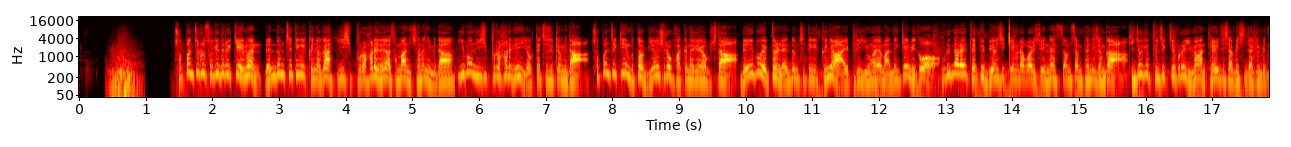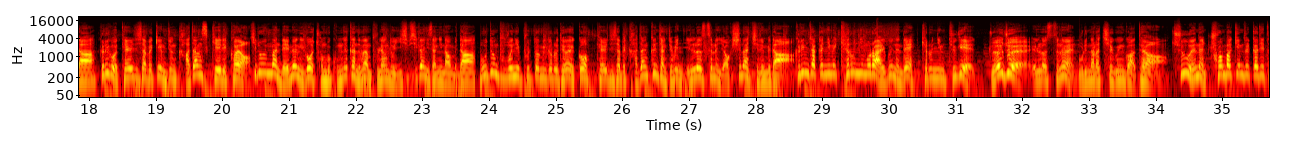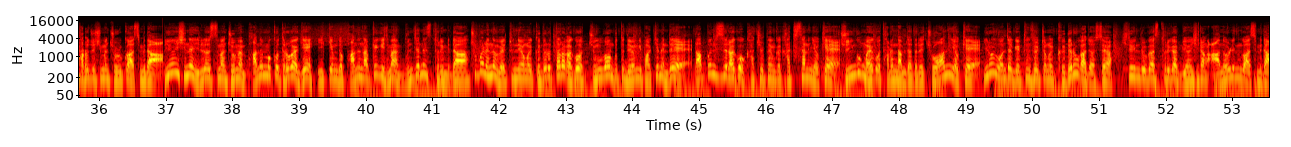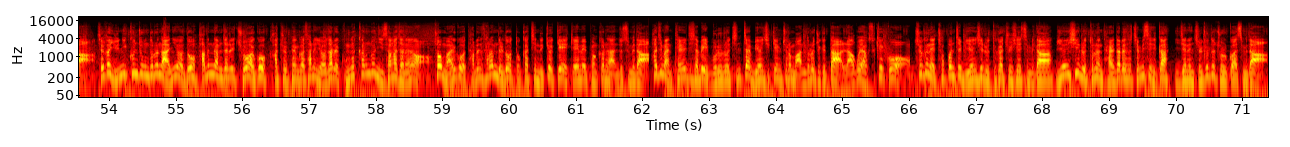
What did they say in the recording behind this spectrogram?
첫 번째로 소개드릴 게임은 랜덤 채팅의 그녀가 20% 할인하여 32,000원입니다. 이번 20% 할인이 역대 최저가입니다. 첫 번째 게임부터 미연시로 화끈하게 가봅시다. 네이버 웹툰 랜덤 채팅의 그녀 IP를 이용하여 만든 게임이고 우리나라의 대표 미연시 게임이라고 할 수 있는 썸썸 편의점과 기적의 분식집으로 유명한 테일즈샵의 신작입니다. 그리고 테일즈샵의 게임 중 가장 스케일이 커요. 히로인만 4명이고 전부 공략한다면 분량도 20시간 이상이 나옵니다. 모든 부분이 풀더밍으로 되어 있고 테일즈샵의 가장 큰 장점인 일러스트는 역시나 질입니다. 그림 작가님이 캐로님으로 알고 있는데 캐로님 특유의 it 쬐쬐 일러스트는 우리나라 최고인 것 같아요. 추후에는 추한바 게임들까지 다뤄주시면 좋을 것 같습니다. 미연 씨는 일러스트만 좋으면 반은 먹고 들어가기에 이 게임도 반은 합격이지만 문제는 스토리입니다. 초반에는 웹툰 내용을 그대로 따라가고 중후반부터 내용이 바뀌는데 나쁜 짓을 하고 가출팸과 같이 사는 역해 주인공 말고 다른 남자들을 좋아하는 역해 이런 원작 웹툰 설정을 그대로 가져왔어요. 히로인들과 스토리가 미연 씨랑 안 어울리는 것 같습니다. 제가 유니콘 정도는 아니어도 다른 남자를 좋아하고 가출팸과 사는 여자를 공략하는 건 이상하잖아요. 저 말고 다른 사람들도 똑같이 느꼈기에 게임의 평가 는안 좋습니다. 하지만 테일즈샵이 무료로 진짜 미연시 게임처럼 만들어주겠다 라고 약속했고 최근에 첫 번째 미연시 루트가 출시했습니다. 미연시 루트는 달달해서 재밌으니까 이제는 즐겨도 좋을 것 같습니다.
